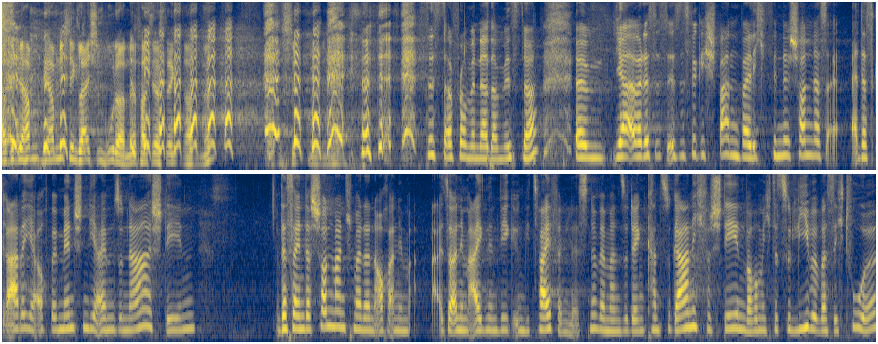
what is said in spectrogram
Also wir haben, wir haben nicht den gleichen Bruder, ne, falls ihr das denkt gerade. Ne? Sister from another Mister. Ähm, ja, aber das ist, es ist wirklich spannend, weil ich finde schon, dass, dass gerade ja auch bei Menschen, die einem so nahe stehen, dass einen das schon manchmal dann auch an dem, also an dem eigenen Weg irgendwie zweifeln lässt. Ne? Wenn man so denkt, kannst du gar nicht verstehen, warum ich das so liebe, was ich tue.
